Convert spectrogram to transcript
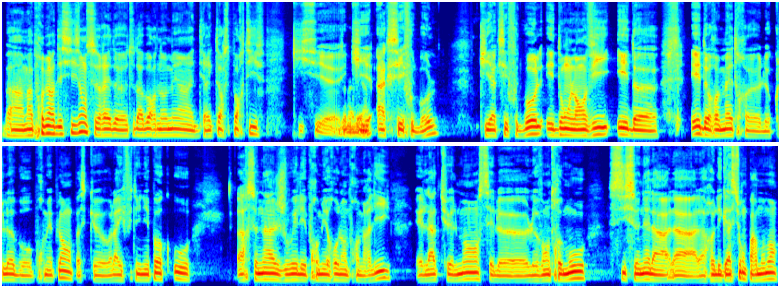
Ben, Ma première décision serait de tout d'abord nommer un directeur sportif qui, est, qui est axé football, qui est axé football et dont l'envie est de, est de remettre euh, le club au premier plan parce que voilà, il fut une époque où Arsenal jouait les premiers rôles en première ligue et là actuellement c'est le, le ventre mou si ce n'est la, la, la, relégation par moment.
